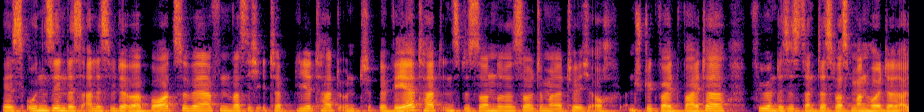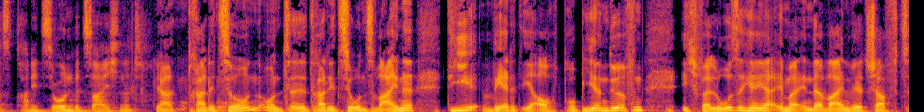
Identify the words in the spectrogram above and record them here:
wäre es Unsinn, das alles wieder über Bord zu werfen, was sich etabliert hat und bewährt hat. Insbesondere sollte man natürlich auch ein Stück weit weiterführen. Das ist dann das, was man heute als Tradition bezeichnet. Ja, Tradition und äh, Traditionsweine, die werdet ihr auch probieren dürfen. Ich verlose hier ja immer in der Weinwirtschaft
